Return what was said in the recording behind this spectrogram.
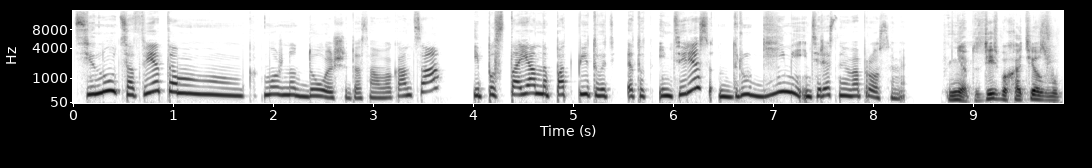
тянуть с ответом как можно дольше до самого конца и постоянно подпитывать этот интерес другими интересными вопросами. Нет, здесь бы хотелось бы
